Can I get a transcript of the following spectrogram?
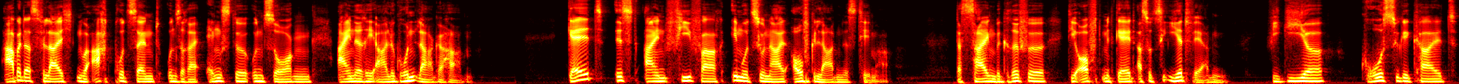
aber dass vielleicht nur 8% unserer Ängste und Sorgen eine reale Grundlage haben. Geld ist ein vielfach emotional aufgeladenes Thema. Das zeigen Begriffe, die oft mit Geld assoziiert werden, wie Gier, Großzügigkeit,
